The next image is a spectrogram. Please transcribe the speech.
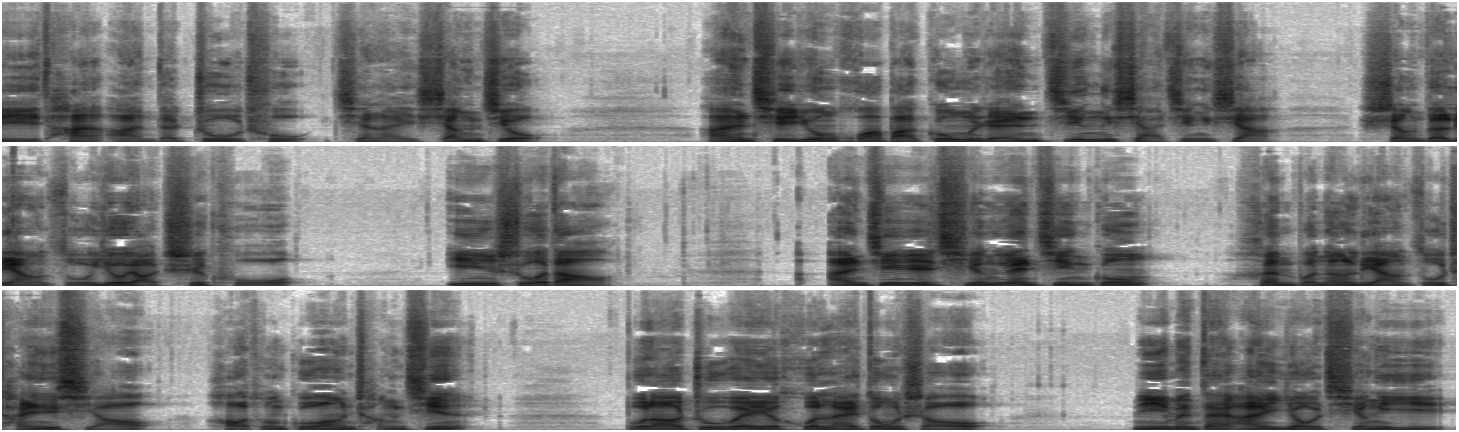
必探俺的住处前来相救。俺且用话把工人惊吓惊吓，省得两族又要吃苦。”因说道：“俺今日情愿进宫。”恨不能两族缠小，好同国王成亲。不劳诸位混来动手，你们待俺有情义，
